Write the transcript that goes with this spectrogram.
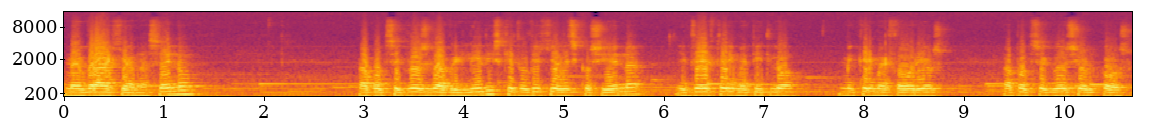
με βράχια ανασένω από τις εκδόσεις Γαβριλίδης και το 2021 η δεύτερη με τίτλο Μικρή Μεθόριος από τις εκδόσεις Ολκός.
